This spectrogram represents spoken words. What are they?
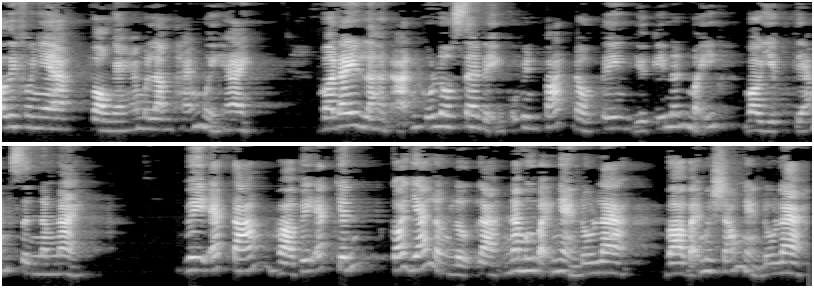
California vào ngày 25 tháng 12. Và đây là hình ảnh của lô xe điện của VinFast đầu tiên dự kiến đến Mỹ vào dịp Giáng sinh năm nay. VF8 và VF9 có giá lần lượt là 57.000 đô la và 76.000 đô la.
